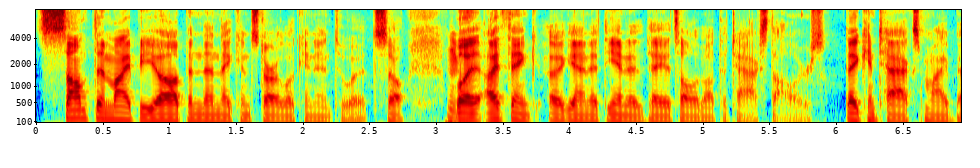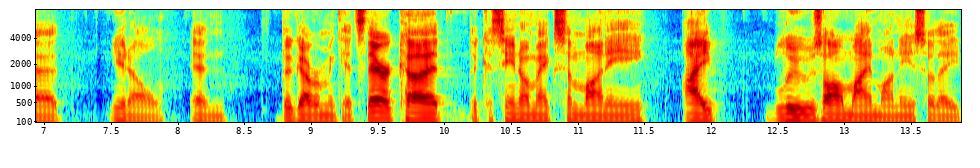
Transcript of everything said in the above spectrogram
something might be up and then they can start looking into it. So, but I think again at the end of the day it's all about the tax dollars. They can tax my bet, you know, and the government gets their cut, the casino makes some money, I lose all my money, so they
